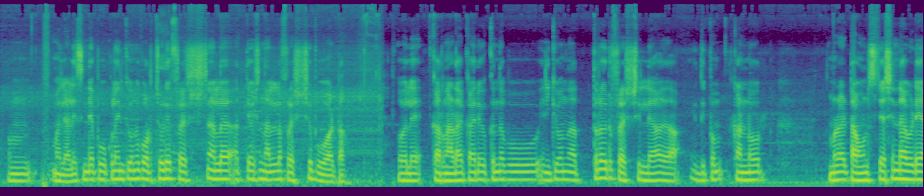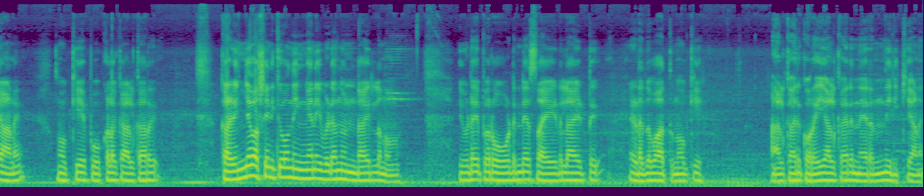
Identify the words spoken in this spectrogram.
അപ്പം മലയാളീസിന്റെ പൂക്കൾ എനിക്ക് തോന്നുന്നു കുറച്ചുകൂടി ഫ്രഷ് നല്ല അത്യാവശ്യം നല്ല ഫ്രഷ് പൂവാട്ടോ. അതുപോലെ കർണാടകക്കാർ വെക്കുന്ന പൂ എനിക്ക് തോന്നുന്നു അത്ര ഒരു ഫ്രഷ് ഇല്ല. ഇതിപ്പം കണ്ണൂർ നമ്മുടെ ടൗൺ സ്റ്റേഷന്റെ അവിടെയാണ്. നോക്കിയ പൂക്കളൊക്കെ ആൾക്കാർ. കഴിഞ്ഞ വർഷം എനിക്ക് തോന്നുന്നു ഇങ്ങനെ ഇവിടെ ഒന്നും ഉണ്ടായില്ലെന്ന് തോന്നുന്നു. ഇവിടെ ഇപ്പോൾ റോഡിന്റെ സൈഡിലായിട്ട് ഇടത് ഭാഗത്ത് നോക്കി ആൾക്കാർ കുറേ ആൾക്കാർ നിരന്നിരിക്കുകയാണ്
